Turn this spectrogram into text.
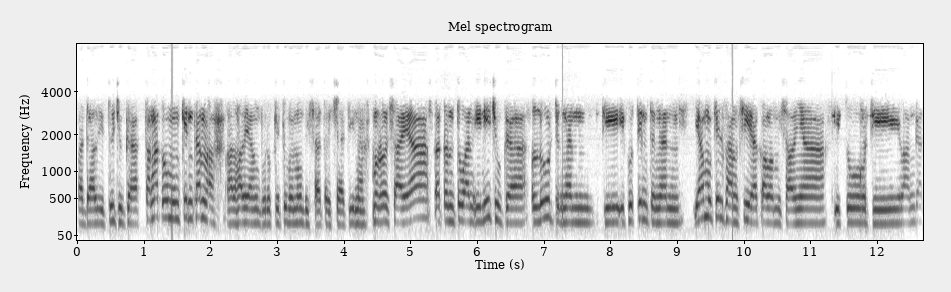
padahal itu juga sangat memungkinkan lah hal-hal yang buruk itu memang bisa terjadi. Nah, menurut saya ketentuan ini juga perlu dengan diikutin dengan ya mungkin sanksi ya kalau misalnya itu dilanggar.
